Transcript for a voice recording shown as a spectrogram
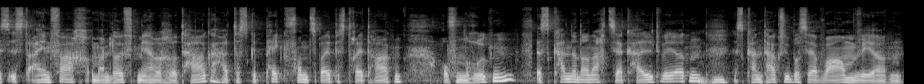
es ist einfach, man läuft mehrere Tage, hat das Gepäck von zwei bis drei Tagen auf dem Rücken. Es kann in der Nacht sehr kalt werden, mhm. es kann tagsüber sehr warm werden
